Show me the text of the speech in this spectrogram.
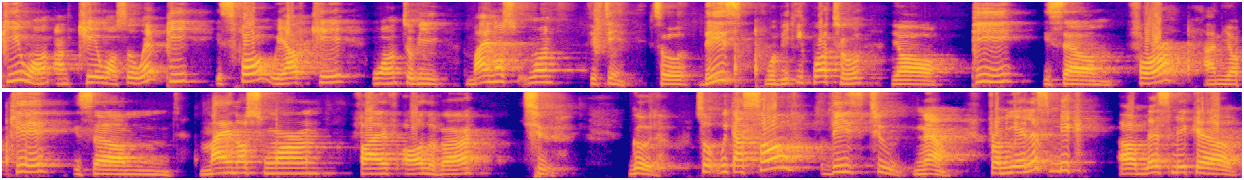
p1 and k1. So when p is 4, we have k1 to be minus 115. So this will be equal to your p is um, 4 and your k is um, minus 1, 5 all over 2. Good. So we can solve these two now. From here, let's make um, let's make uh,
